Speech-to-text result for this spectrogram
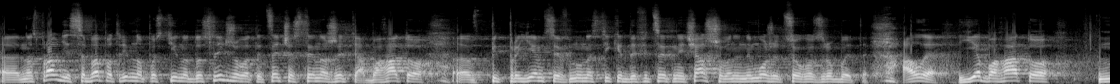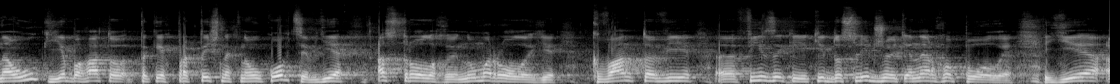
е, насправді себе потрібно постійно досліджувати. Це частина життя. Багато е, підприємців ну настільки дефіцитний час, що вони не можуть цього зробити. Але є багато. Наук є багато таких практичних науковців, є астрологи, нумерологи, квантові е, фізики, які досліджують енергополе. Є е,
